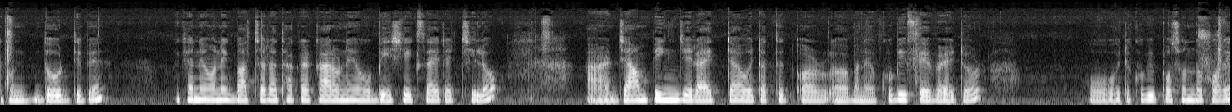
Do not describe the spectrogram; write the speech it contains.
এখন দৌড় দিবে। এখানে অনেক বাচ্চারা থাকার কারণে ও বেশি এক্সাইটেড ছিল। আর জাম্পিং যে রাইডটা ওইটাতে ওর মানে খুবই ফেভারিট ওর। ও এটা খুবই পছন্দ করে।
